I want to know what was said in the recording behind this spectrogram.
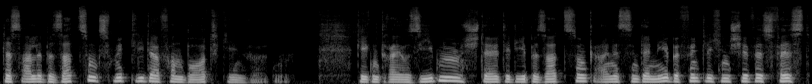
dass alle Besatzungsmitglieder von Bord gehen würden. Gegen 3.07 Uhr stellte die Besatzung eines in der Nähe befindlichen Schiffes fest,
